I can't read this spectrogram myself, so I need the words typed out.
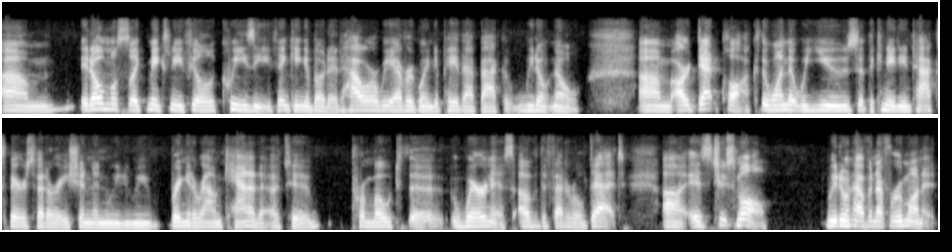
Um, it almost like makes me feel queasy thinking about it. How are we ever going to pay that back? We don't know. Um, our debt clock, the one that we use at the Canadian Taxpayers Federation, and we we bring it around Canada to promote the awareness of the federal debt, uh, is too small we don't have enough room on it.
